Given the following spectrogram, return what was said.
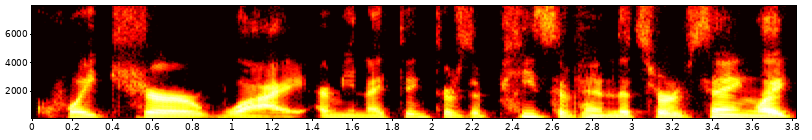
quite sure why. I mean, I think there's a piece of him that's sort of saying like,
